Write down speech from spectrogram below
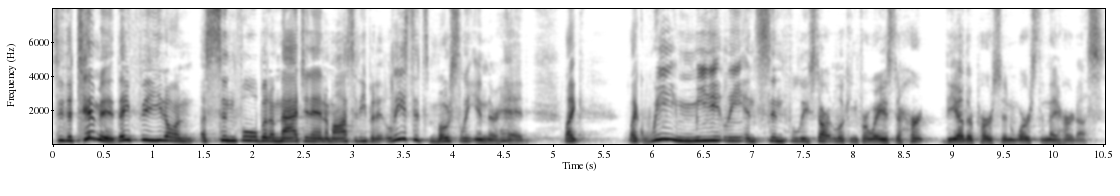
See, the timid, they feed on a sinful but imagined animosity, but at least it's mostly in their head. Like, like we immediately and sinfully start looking for ways to hurt the other person worse than they hurt us.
